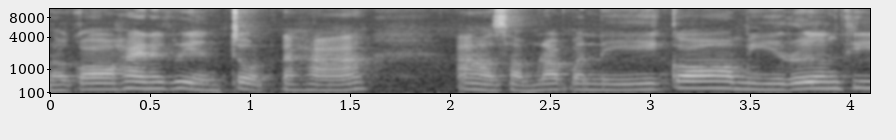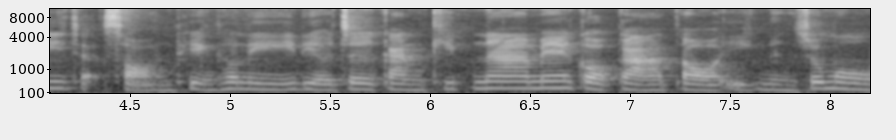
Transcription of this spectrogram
แล้วก็ให้นักเรียนจดนะคะอ้าวสำหรับวันนี้ก็มีเรื่องที่จะสอนเพียงเท่านี้ เดี๋ยวเจอกันคลิปหน้าแม่กอกาต่ออีกหนึ่งชั่วโมง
